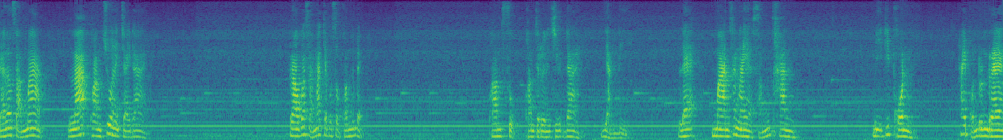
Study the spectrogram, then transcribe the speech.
การเราสามารถละความชั่วในใจได้ เราก็สามารถจะประสบความสำเร็จความสุขความเจริญในชีวิตได้อย่างดี และมารข้างในอะสำคัญ มีอิทธิพล ให้ผลรุนแรง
